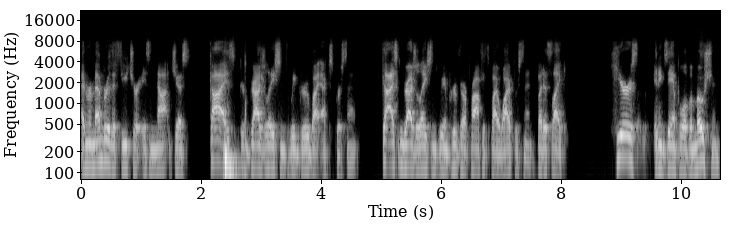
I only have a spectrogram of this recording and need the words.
and remember the future is not just guys, congratulations, we grew by X percent. Guys, congratulations, we improved our profits by Y percent. But it's like, here's an example of emotion.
